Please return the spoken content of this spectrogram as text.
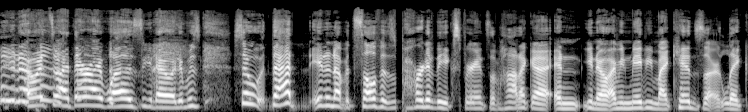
You know, and so I, there I was, you know, and it was so that in and of itself is part of the experience of Hanukkah. And you know, I mean, maybe my kids are like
